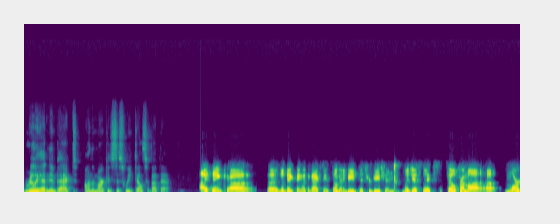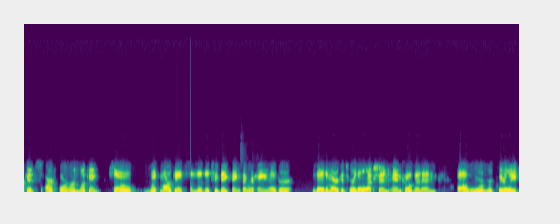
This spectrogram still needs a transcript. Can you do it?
really had an impact on the markets this week. Tell us about that. I think uh, uh, the big thing with the vaccine is still going to be distribution, logistics. So, from uh, uh, markets are forward looking. So, with markets, the, the two big things that were hanging over the, the markets were the election and COVID. And uh, we're, we're clearly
